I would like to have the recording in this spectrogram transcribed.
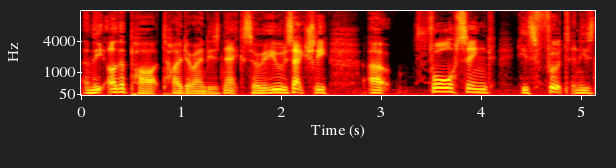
and the other part tied around his neck. So he was actually uh, forcing his foot and his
